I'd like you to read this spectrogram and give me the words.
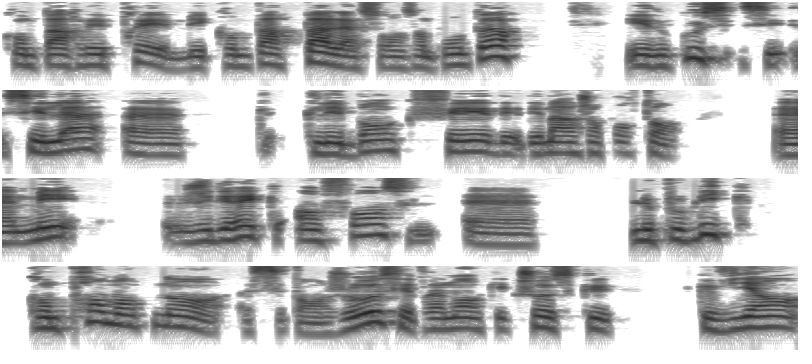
comparent les prêts, mais comparent pas l'assurance emprunteur. Et du coup, c'est là euh, que les banques font des, marges importantes. Euh, mais je dirais qu'en France, le public comprend maintenant cet enjeu. C'est vraiment quelque chose que, que vient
